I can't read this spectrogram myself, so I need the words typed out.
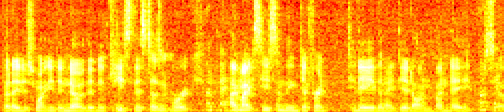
but I just want you to know that in case this doesn't work, Okay. I might say something different today than I did on Monday. Okay. So.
